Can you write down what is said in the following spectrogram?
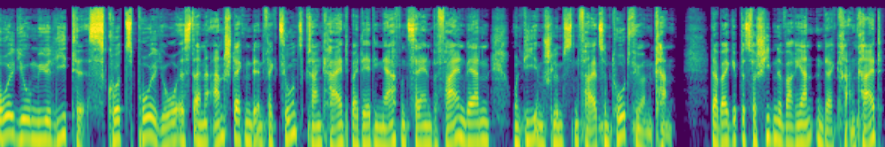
Poliomyelitis, kurz Polio, ist eine ansteckende Infektionskrankheit, bei der die Nervenzellen befallen werden und die im schlimmsten Fall zum Tod führen kann. Dabei gibt es verschiedene Varianten der Krankheit.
